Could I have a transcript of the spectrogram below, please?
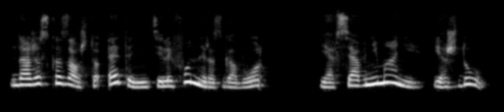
Даже сказал, что это не телефонный разговор. Я вся внимание, я жду».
